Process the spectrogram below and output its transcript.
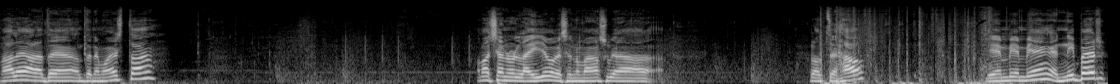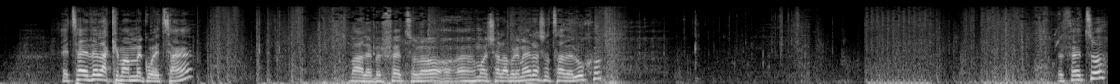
Vale, ahora tenemos esta. Vamos a echarnos un ladillo porque se nos van a subir a los tejados. Bien, bien, bien. Sniper. Esta es de las que más me cuestan, ¿eh? Vale, perfecto. Lo, hemos hecho la primera, eso está de lujo. Perfecto.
